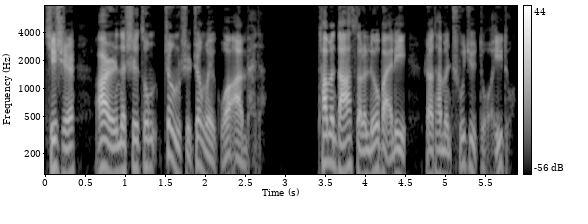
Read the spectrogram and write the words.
其实，二人的失踪正是郑卫国安排的。他们打死了刘百利，让他们出去躲一躲。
